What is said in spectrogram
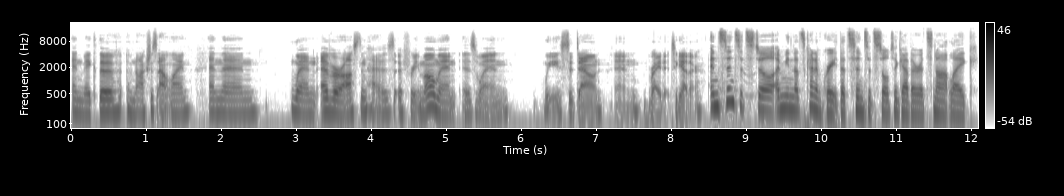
and make the obnoxious outline, and then whenever Austin has a free moment is when we sit down and write it together. And since it's still, I mean, that's kind of great that since it's still together, it's not like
